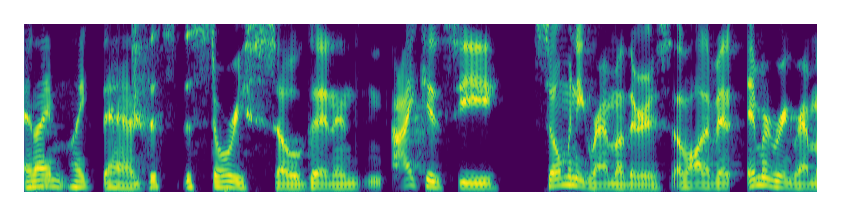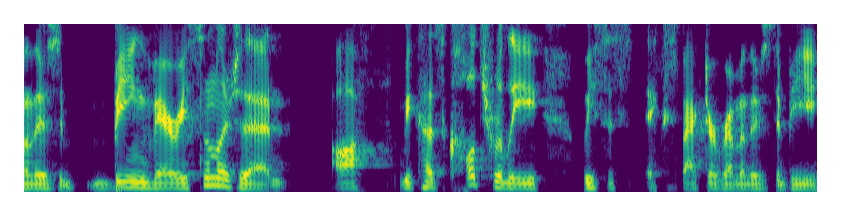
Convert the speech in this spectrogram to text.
And I'm like, man, this this story's so good, and I could see so many grandmothers, a lot of immigrant grandmothers being very similar to that off because culturally we expect our grandmothers to be you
